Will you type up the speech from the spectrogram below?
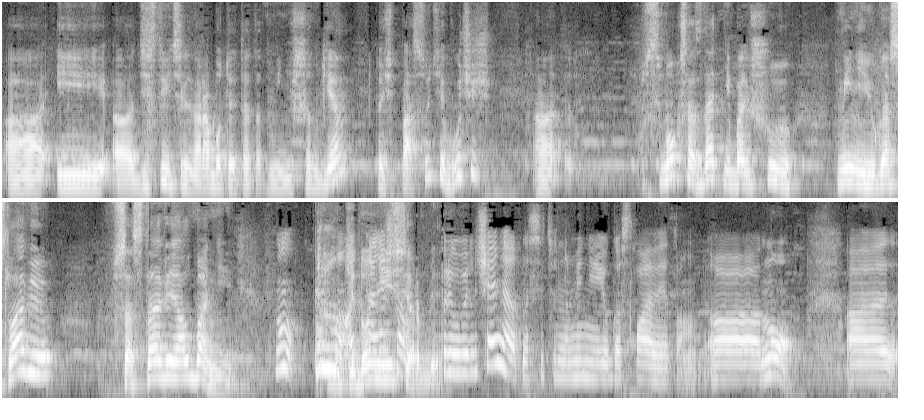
А, и а, действительно работает этот мини-шенген. То есть, по сути, Вучич а, смог создать небольшую мини-Югославию, в составе Албании. Ну, Македонии это, конечно, и Сербии. Преувеличение относительно мини-Югославии. Там, э, но, э,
